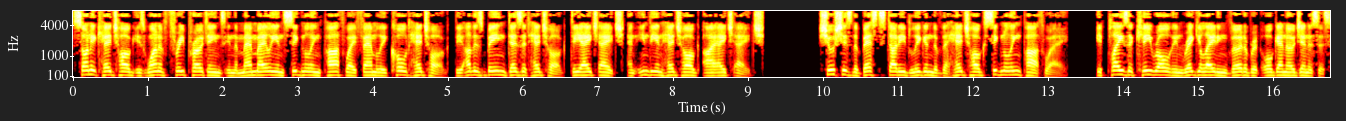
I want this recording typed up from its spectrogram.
Sonic hedgehog is one of three proteins in the mammalian signaling pathway family called hedgehog, the others being desert hedgehog and Indian hedgehog Shush is the best studied ligand of the hedgehog signaling pathway. It plays a key role in regulating vertebrate organogenesis,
